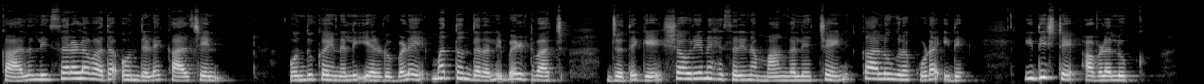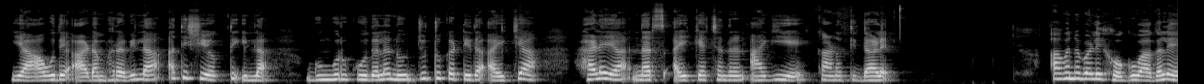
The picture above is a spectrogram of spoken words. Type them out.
ಕಾಲಲ್ಲಿ ಸರಳವಾದ ಒಂದೆಳೆ ಕಾಲ್ಚೈನ್ ಒಂದು ಕೈನಲ್ಲಿ ಎರಡು ಬಳೆ, ಮತ್ತೊಂದರಲ್ಲಿ ಬೆಲ್ಟ್ ವಾಚ್. ಜೊತೆಗೆ ಶೌರ್ಯನ ಹೆಸರಿನ ಮಾಂಗಲ್ಯ ಚೈನ್ ಕಾಲುಂಗ್ರ ಕೂಡ ಇದೆ. ಇದಿಷ್ಟೇ ಅವಳ ಲುಕ್. ಯಾವುದೇ ಆಡಂಬರವಿಲ್ಲ, ಅತಿಶಯೋಕ್ತಿ ಇಲ್ಲ. ಗುಂಗುರು ಕೂದಲನ್ನು ಜುಟ್ಟು ಕಟ್ಟಿದ ಐಕ್ಯ, ಹಳೆಯ ನರ್ಸ್ ಐಕ್ಯ ಚಂದ್ರನ್ ಆಗಿಯೇ ಕಾಣುತ್ತಿದ್ದಾಳೆ. ಅವನ ಬಳಿ ಹೋಗುವಾಗಲೇ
